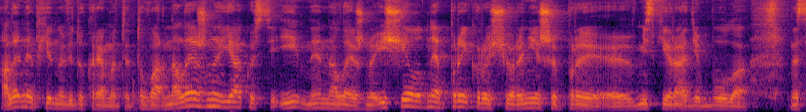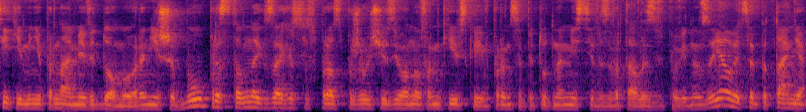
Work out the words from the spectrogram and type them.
Але необхідно відокремити товар належної якості і неналежної. І ще одне прикро, що раніше при е, в міській раді було, наскільки мені принаймні відомо, раніше був представник захисту справ споживачів з Івано-Франківська, і в принципі тут на місці ви звертались з відповідною заявою. Це питання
